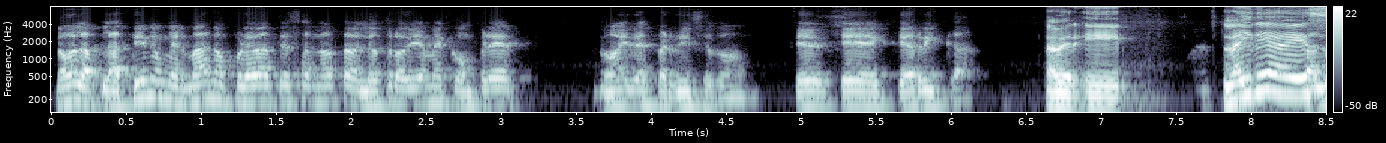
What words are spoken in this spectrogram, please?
No, la Platinum, hermano, pruébate esa nota. El otro día me compré. No hay desperdicio, Qué, qué, qué rica. A ver, eh, la idea es,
